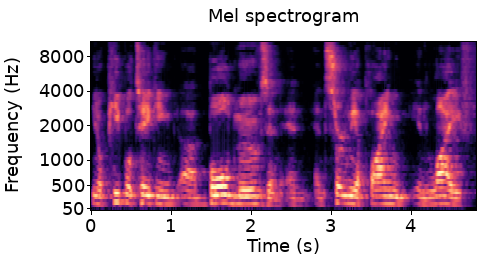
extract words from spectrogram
you know people taking uh, bold moves and, and and certainly applying in life.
